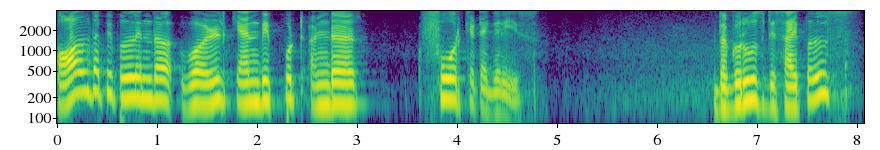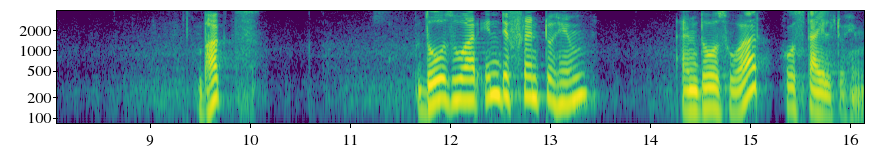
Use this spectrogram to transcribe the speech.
all the people in the world can be put under four categories the Guru's disciples, bhakts, those who are indifferent to him, and those who are hostile to him.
